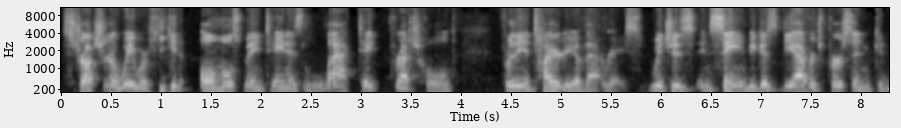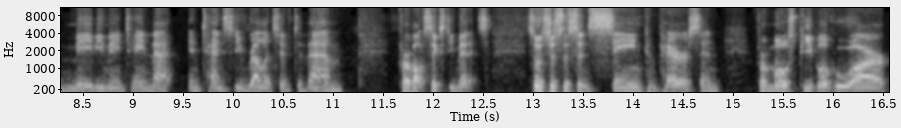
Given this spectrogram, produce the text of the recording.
structured in a way where he can almost maintain his lactate threshold for the entirety of that race, which is insane because the average person could maybe maintain that intensity relative to them for about 60 minutes. So it's just this insane comparison for most people who are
